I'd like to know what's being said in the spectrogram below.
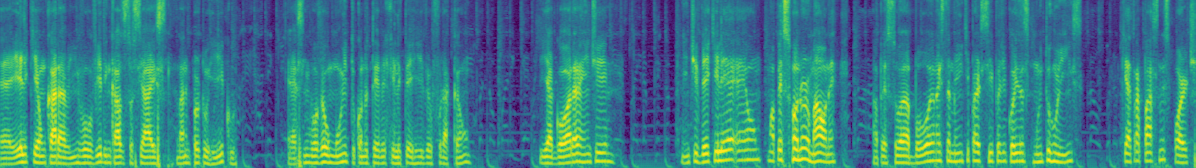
É, ele que é um cara envolvido em casos sociais lá em Porto Rico, é, se envolveu muito quando teve aquele terrível furacão. E agora a gente, a gente vê que ele é, é uma pessoa normal, né? Uma pessoa boa, mas também que participa de coisas muito ruins que atrapalham no esporte.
